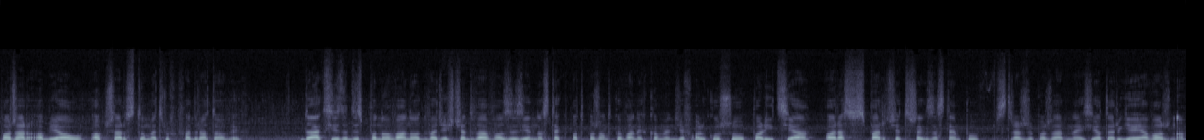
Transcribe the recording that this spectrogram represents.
Pożar objął obszar 100 m2. Do akcji zadysponowano 22 wozy z jednostek podporządkowanych komendzie w Olkuszu, policja oraz wsparcie trzech zastępów Straży Pożarnej z JRG Jaworzno.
